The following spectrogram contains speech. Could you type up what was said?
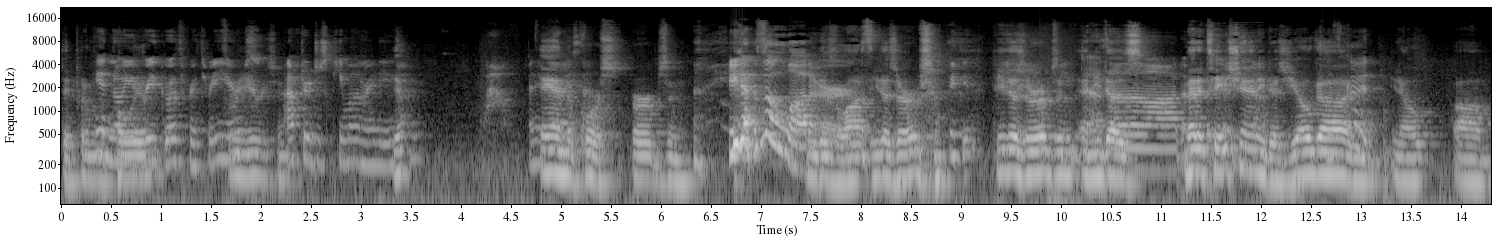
they put him He had no polio. regrowth for three years. Three years, yeah. After just chemo and radiation. Yeah. Wow. I didn't and of course herbs and he does a lot he of does a lot herbs. he does herbs He he does herbs and, and he does a lot of meditation he does yoga and you know um,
